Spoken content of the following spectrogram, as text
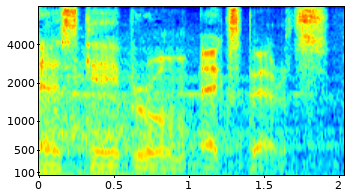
Escape Room Experts.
